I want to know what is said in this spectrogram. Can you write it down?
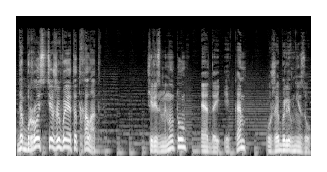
Да бросьте же вы этот халат! Через минуту Эдой и Кэмп уже были внизу.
